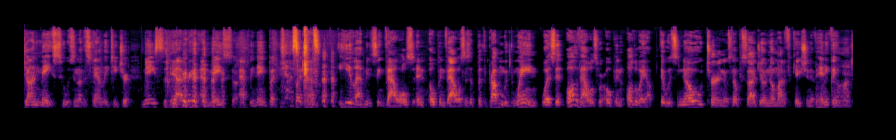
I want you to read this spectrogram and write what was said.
John Mace, who was another Stanley teacher. Mace. Yeah, I mean, Mace, so aptly named. But but um, he allowed me to sing vowels and open vowels and stuff. But the problem with Wayne was that all the vowels were open all the way up. There was no turn, there was no passaggio, no modification of anything. Oh God.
